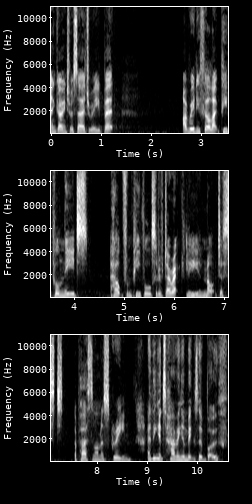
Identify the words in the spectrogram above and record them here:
and going to a surgery. But I really feel like people need help from people sort of directly, mm. not just a person on a screen. I think it's having a mix of both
